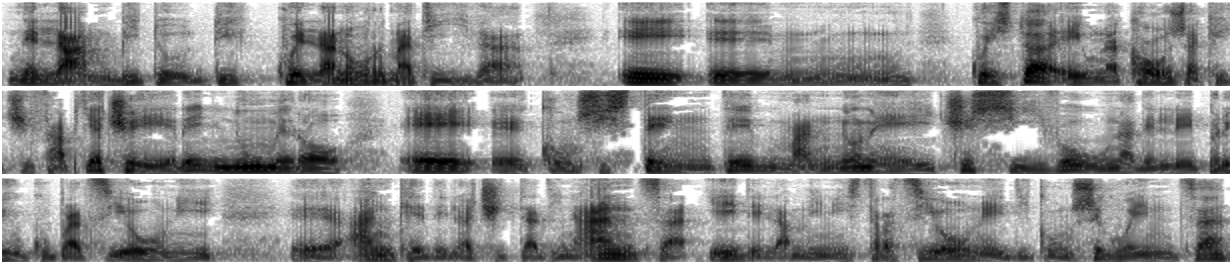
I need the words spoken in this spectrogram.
nell'ambito di quella normativa e ehm, questa è una cosa che ci fa piacere, il numero è eh, consistente ma non è eccessivo, una delle preoccupazioni eh, anche della cittadinanza e dell'amministrazione di conseguenza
